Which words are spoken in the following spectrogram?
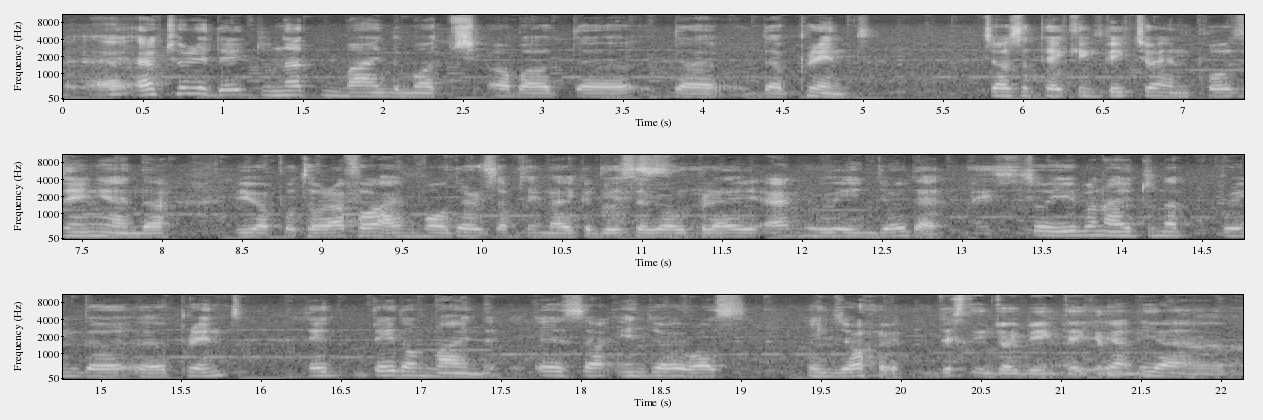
Uh, actually, they do not mind much about the the, the print. Just taking picture and posing, and you are photographer, I'm model, something like this, role play, and we enjoy that. So even I do not bring the uh, print, they they don't mind. It's uh, enjoy was enjoy. just enjoy being taken Yeah, yeah. Uh,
